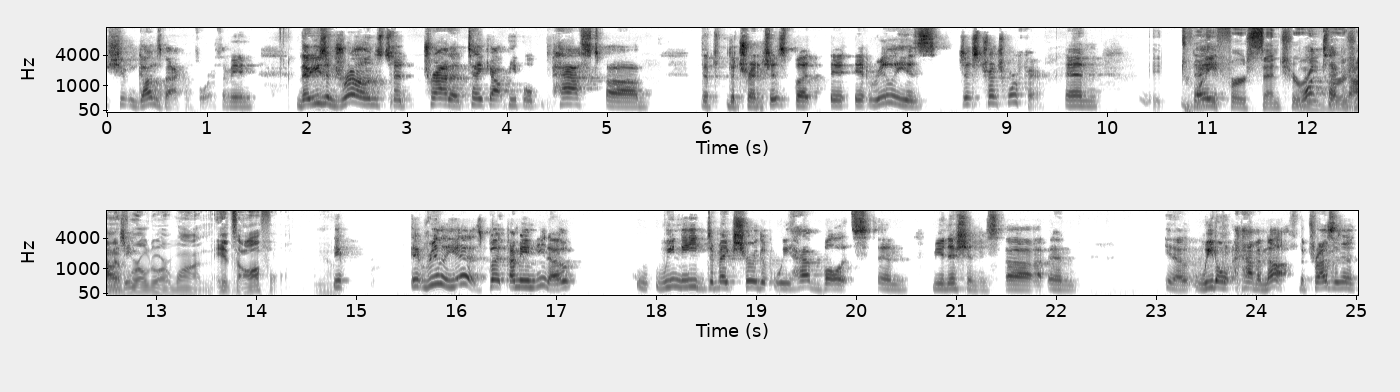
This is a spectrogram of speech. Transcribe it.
shooting guns back and forth. I mean, they're using drones to try to take out people past um, the the trenches, but it, it really is just trench warfare and. 21st century version of World War One. It's awful. Yeah. It it really is. But I mean, you know, we need to make sure that we have bullets and munitions uh, and you know we don't have enough. The president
